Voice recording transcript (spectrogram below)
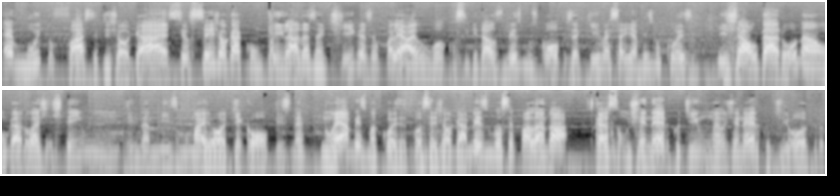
é muito fácil de jogar. Se eu sei jogar com o Ken lá das antigas, eu falei, ah, eu vou conseguir dar os mesmos golpes aqui e vai sair a mesma coisa. E já o Garou, não. O Garou, a gente tem um dinamismo maior de golpes, né? Não é a mesma coisa de você jogar. Mesmo você falando, ah, os caras são um genérico de um, é o genérico de outro.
